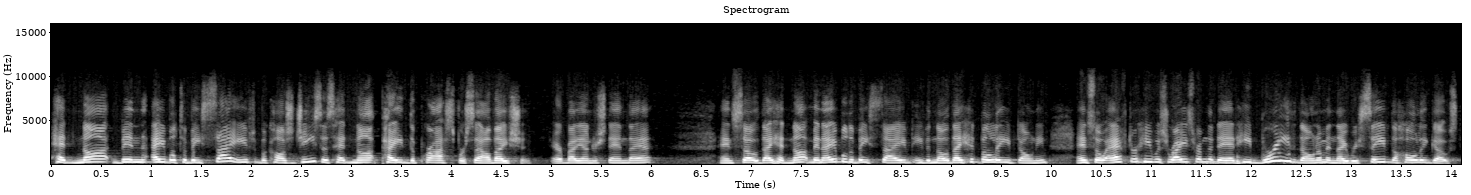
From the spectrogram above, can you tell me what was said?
had not been able to be saved because Jesus had not paid the price for salvation. Everybody understand that? And so they had not been able to be saved, even though they had believed on him. And so after he was raised from the dead, he breathed on them and they received the Holy Ghost.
